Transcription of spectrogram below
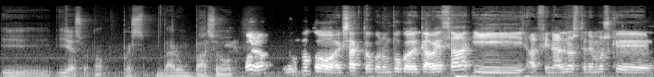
y, eso, ¿no? Pues dar un paso. Bueno, un poco, exacto, con un poco de cabeza y al final nos tenemos que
